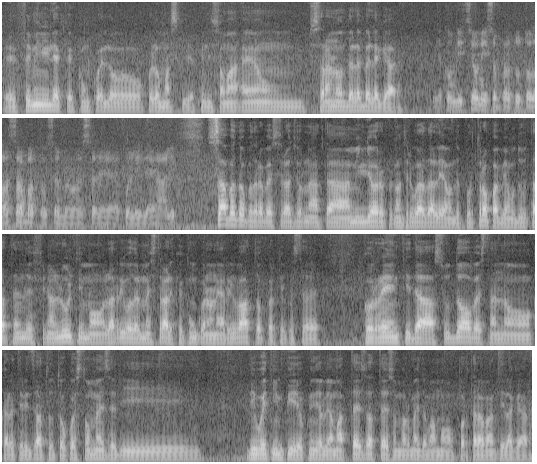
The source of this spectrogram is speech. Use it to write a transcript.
eh, femminile che con quello, quello maschile, quindi insomma un, ci saranno delle belle gare. Le condizioni soprattutto da sabato sembrano essere quelle ideali. Sabato potrebbe essere la giornata migliore per quanto riguarda le onde, purtroppo abbiamo dovuto attendere fino all'ultimo l'arrivo del mestrale che comunque non è arrivato perché queste correnti da sud-ovest hanno caratterizzato tutto questo mese di, di waiting period, quindi abbiamo atteso, atteso, ma ormai dovevamo portare avanti la gara.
